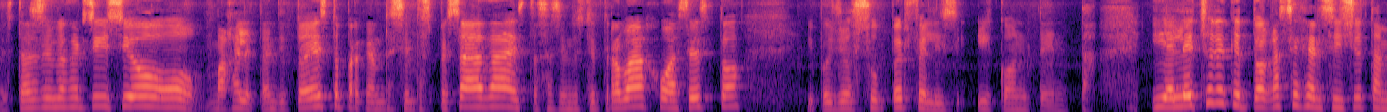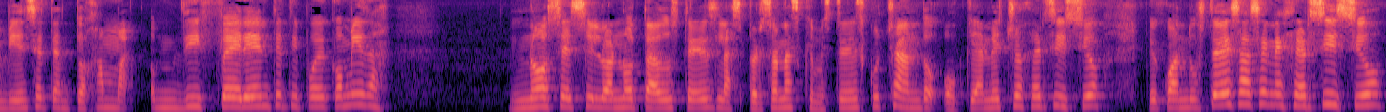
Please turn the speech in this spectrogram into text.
estás haciendo ejercicio, bájale tantito esto para que no te sientas pesada, estás haciendo este trabajo, haz esto. Y pues yo súper feliz y contenta. Y el hecho de que tú hagas ejercicio también se te antoja diferente tipo de comida. No sé si lo han notado ustedes, las personas que me estén escuchando o que han hecho ejercicio, que cuando ustedes hacen ejercicio,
